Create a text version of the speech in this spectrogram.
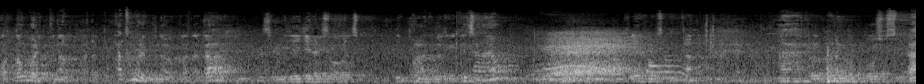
어떤 걸 입고 나올까 똑같은 걸 입고 나올까 하다가 지금 얘기를 해서 입고 나왔는데 괜찮아요? 네. 예, 감사합니다. 아, 별로 반응 없고 오셨습니다.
